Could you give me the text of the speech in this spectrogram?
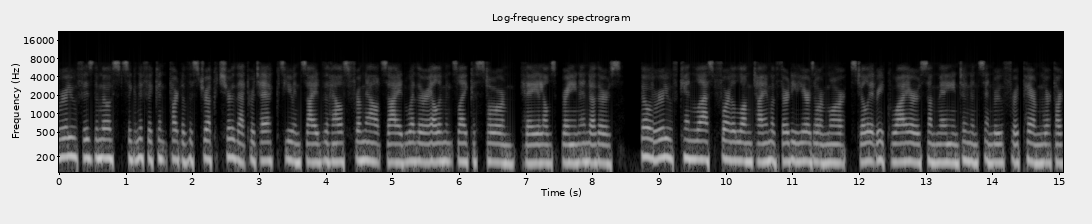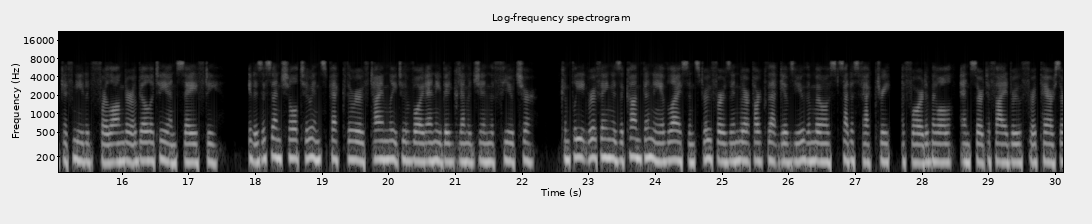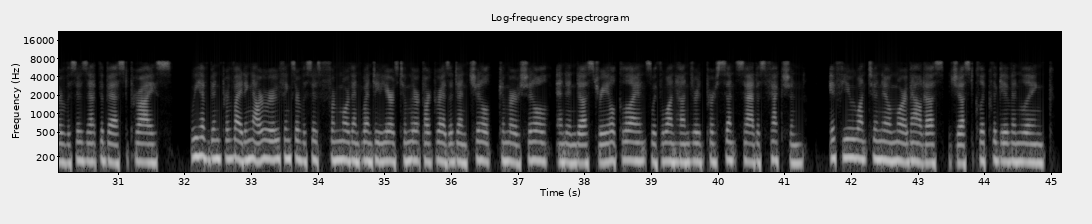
Roof is the most significant part of the structure that protects you inside the house from outside weather elements like a storm, hail, rain, and others. Though a roof can last for a long time of 30 years or more, still it requires some maintenance and roof repair Moorpark if needed for long durability and safety. It is essential to inspect the roof timely to avoid any big damage in the future. Complete Roofing is a company of licensed roofers in Moorpark that gives you the most satisfactory, affordable, and certified roof repair services at the best price. We have been providing our roofing services for more than 20 years to Moorpark residential, commercial, and industrial clients with 100% satisfaction. If you want to know more about us, just click the given link.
